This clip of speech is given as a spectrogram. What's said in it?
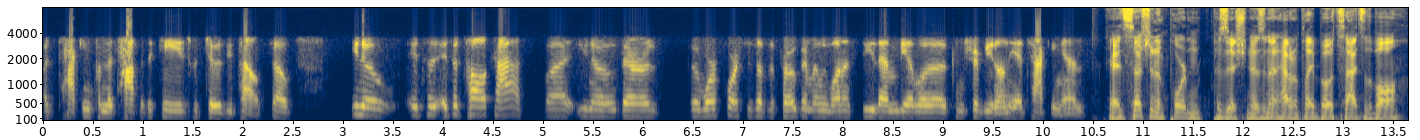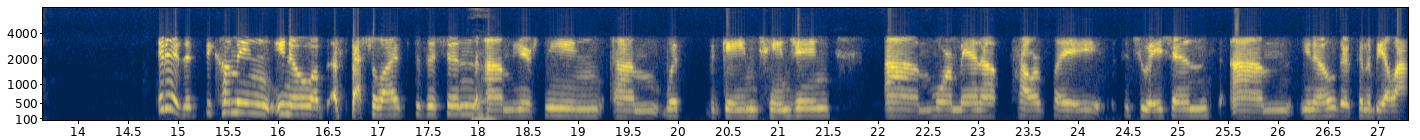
attacking from the top of the cage with Josie Pell? So, you know, it's a it's a tall task, but you know, there's the workhorses of the program, and we want to see them be able to contribute on the attacking end. Yeah, it's such an important position, isn't it? Having to play both sides of the ball. It is. It's becoming, you know, a, a specialized position. Yeah. Um, you're seeing um, with the game changing, um, more man up power play situations. Um, you know, there's going to be a lot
